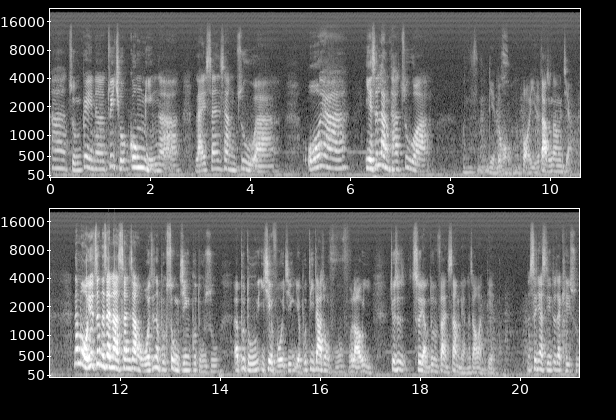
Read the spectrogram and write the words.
他准备呢追求功名啊。来山上住啊，我呀也是让他住啊，我脸都红了，不好意思，大众当中讲。那么我就真的在那山上，我真的不诵经，不读书，呃，不读一切佛经，也不替大众服服劳役，就是吃两顿饭，上两个早晚店，那剩下时间都在 K 书。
